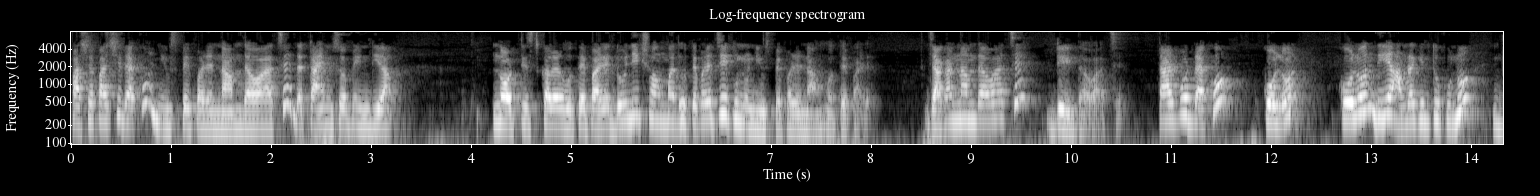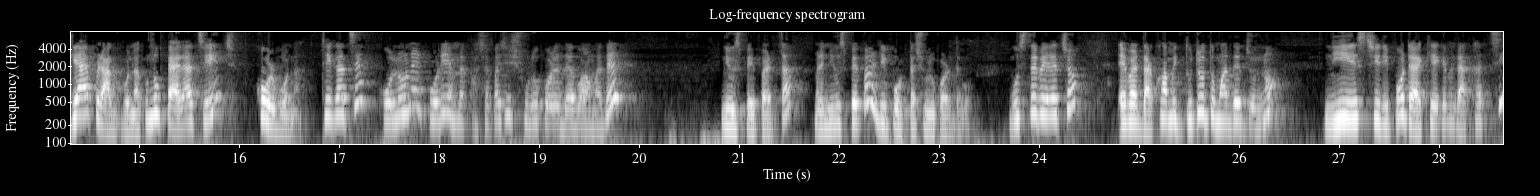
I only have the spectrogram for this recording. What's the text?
পাশাপাশি দেখো নিউজ পেপারের নাম দেওয়া আছে the Times of India North East Colour হতে পারে, দৈনিক সংবাদ হতে পারে, যে কোনো নিউজ পেপারের নাম হতে পারে। জায়গার নাম দেওয়া আছে ডেট দেওয়া আছে। তারপর দেখো কোলন কোলন দিয়ে আমরা কিন্তু কোনো গ্যাপ রাখব না, কোনো প্যারা চেঞ্জ করব না। ঠিক আছে? কোলনের পরে আমরা পাশাপাশি শুরু করে দেব আমাদের নিউজ পেপারটা মানে নিউজ পেপার রিপোর্টটা শুরু করে দেবো। বুঝতে পেরেছ? এবার দেখো, আমি দুটো তোমাদের জন্য নিয়ে এসেছি রিপোর্ট একে একে আমি দেখাচ্ছি।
